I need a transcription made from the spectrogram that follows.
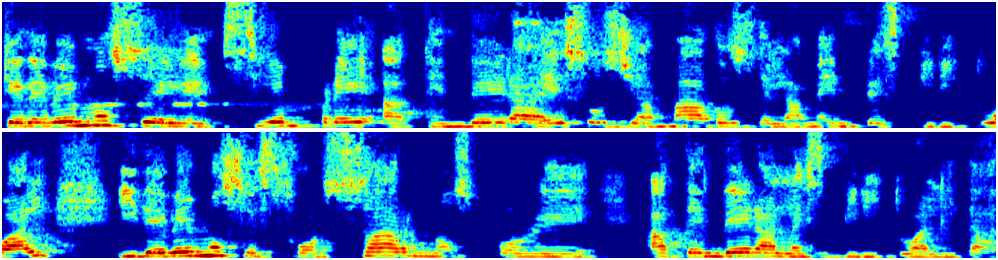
que debemos eh, siempre atender a esos llamados de la mente espiritual y debemos esforzarnos por eh, atender a la espiritualidad,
